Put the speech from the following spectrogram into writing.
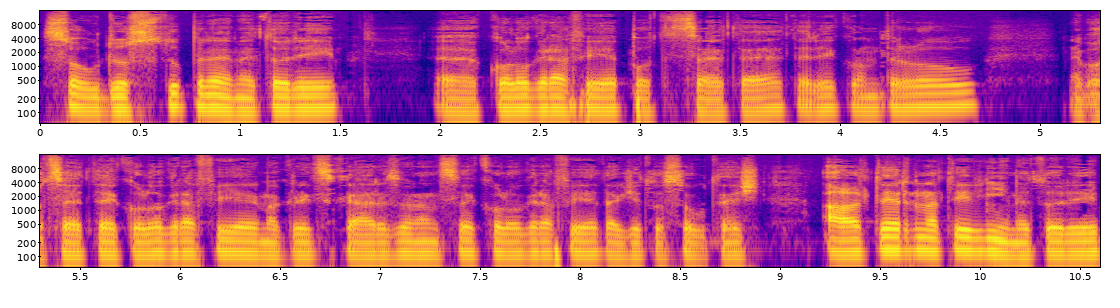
jsou dostupné metody eh, kolografie pod CT, tedy kontrolou, nebo CT kolografie, magnetická rezonance kolografie, takže to jsou tež alternativní metody,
